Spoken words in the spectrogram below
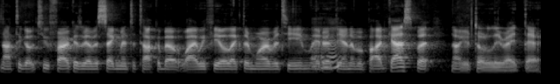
not to go too far because we have a segment to talk about why we feel like they're more of a team later uh-huh. at the end of a podcast. But no, you're totally right there.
